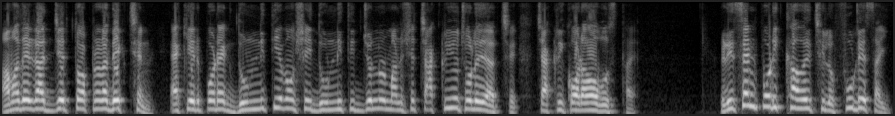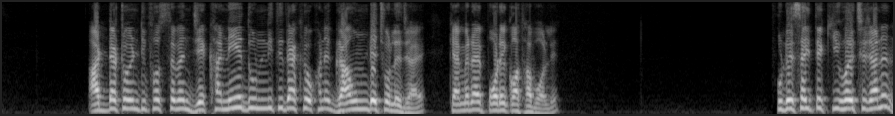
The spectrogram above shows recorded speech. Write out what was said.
আমাদের রাজ্যের তো আপনারা দেখছেন, একের পর এক দুর্নীতি এবং সেই দুর্নীতির জন্য মানুষের চাকরিও চলে যাচ্ছে, চাকরি করা অবস্থায়। রিসেন্ট পরীক্ষা হয়েছিল food SI Adda twenty four seven যেখানে দুর্নীতি দেখে ওখানে গ্রাউন্ডে চলে যায়, ক্যামেরায় পরে কথা বলে। ফুড এসআইতে কি হয়েছে জানেন?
